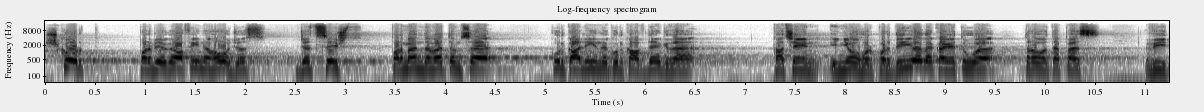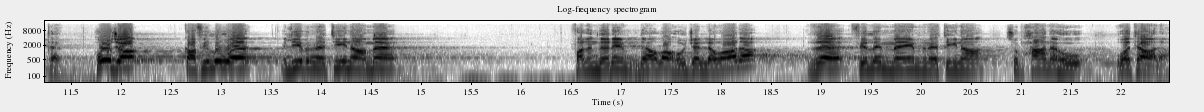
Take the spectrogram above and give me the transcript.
shkurt për biografinë e Hoxhës, gjithsesi përmendëm vetëm se kur ka lind dhe kur ka vdek dhe ka qenë i njohur për dije dhe ka jetue 35 vite. Hoxha ka fillue librën e tina me falënderim ndaj Allahu xhallahu ala dhe fillim me emrin e tina subhanahu wa taala.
